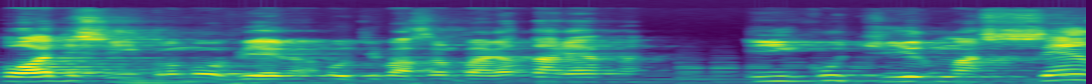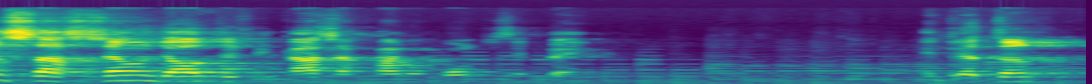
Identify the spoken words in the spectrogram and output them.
pode sim promover a motivação para a tarefa e incutir uma sensação de autoeficácia para um bom desempenho. Entretanto,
